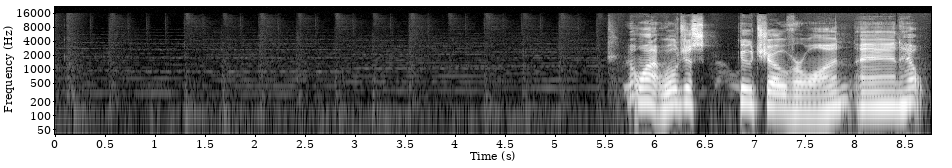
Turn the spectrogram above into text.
You don't want it. We'll just gooch over one and help.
